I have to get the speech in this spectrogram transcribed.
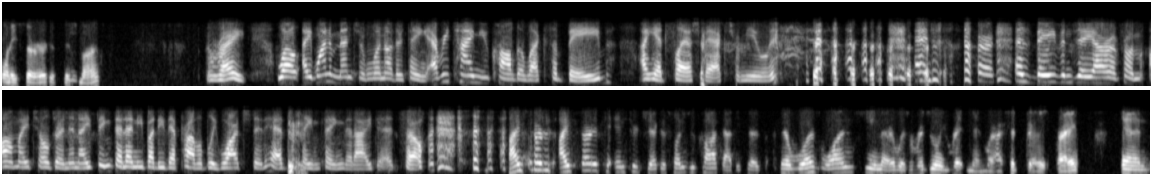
23rd of this month. Right. Well, I want to mention one other thing. Every time you called Alexa babe, I had flashbacks from you. and her as Babe and JR from All My Children and I think that anybody that probably watched it had the same thing that I did. So I started I started to interject. It's funny you caught that because there was one scene that it was originally written in where I said "babe," right? And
